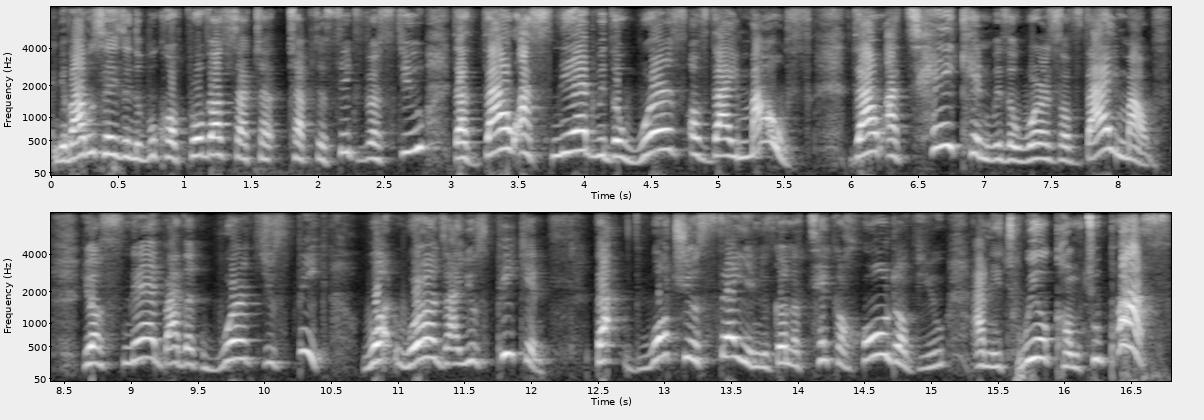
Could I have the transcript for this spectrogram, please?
The Bible says in the book of Proverbs, chapter, chapter 6, verse 2, that thou art snared with the words of thy mouth. Thou art taken with the words of thy mouth. You're snared by the words you speak. What words are you speaking? That what you're saying is going to take a hold of you and it will come to pass.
